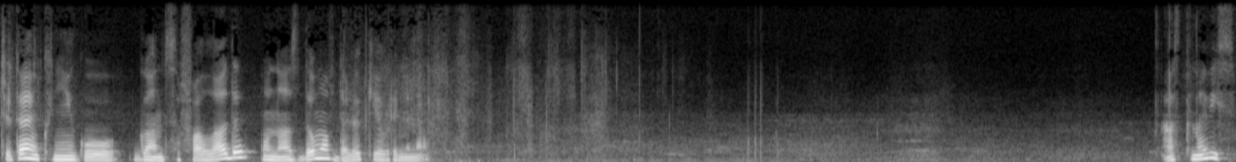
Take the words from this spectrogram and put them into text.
Читаем книгу Ганса Фаллады «У нас дома в далекие времена». Остановись,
